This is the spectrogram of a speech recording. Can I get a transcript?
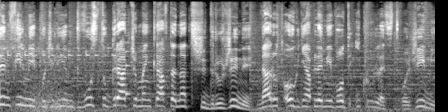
tym filmie podzieliłem 200 graczy Minecrafta na trzy drużyny. Naród ognia, plemię wody i królestwo ziemi.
